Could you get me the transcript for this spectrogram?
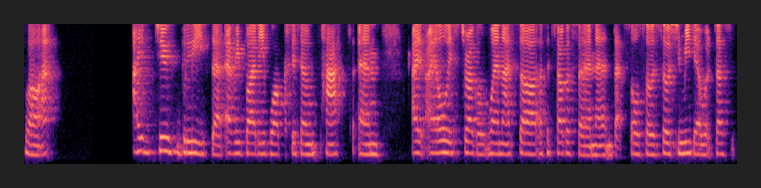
well, I, I do believe that everybody walks his own path. And I, I always struggled when I saw a photographer, and that's also social media. What does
